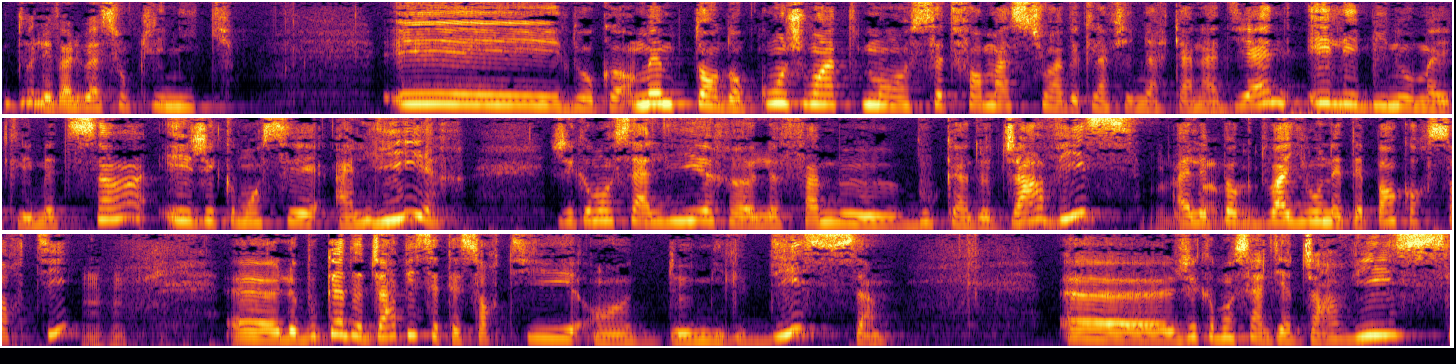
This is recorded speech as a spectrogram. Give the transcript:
de l'évaluation clinique. Et donc en même temps, donc conjointement, cette formation avec l'infirmière canadienne et les binômes avec les médecins, et j'ai commencé à lire. J'ai commencé à lire le fameux bouquin de Jarvis. à l'époque, Doyon n'était pas encore sorti. Mhm. Euh, le bouquin de Jarvis était sorti en 2010. Euh, j'ai commencé à lire Jarvis,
